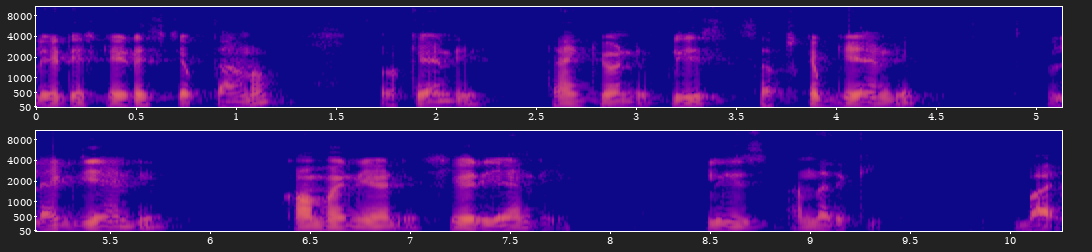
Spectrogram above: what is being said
లేటెస్ట్ లేటెస్ట్ చెప్తాను. ఓకే అండి. థ్యాంక్ యూ అండి. ప్లీజ్ సబ్స్క్రైబ్ చేయండి. లైక్ చేయండి. కామెంట్ చేయండి. షేర్ చేయండి. ప్లీజ్ అందరికీ. బాయ్.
